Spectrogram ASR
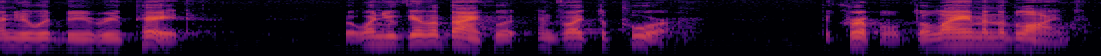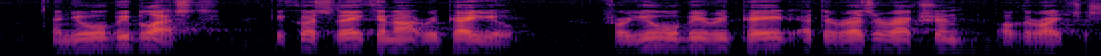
and you would be repaid. But when you give a banquet, invite the poor, the crippled, the lame, and the blind, and you will be blessed, because they cannot repay you, for you will be repaid at the resurrection of the righteous.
